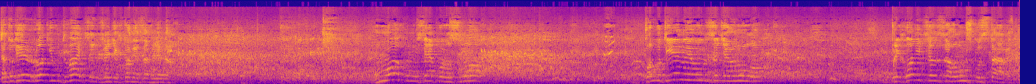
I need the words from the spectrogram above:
Та туди років 20 вже ніхто не заглядав. Мохом все поросло. Павутиною затягнуло. Приходиться заглушку ставити.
